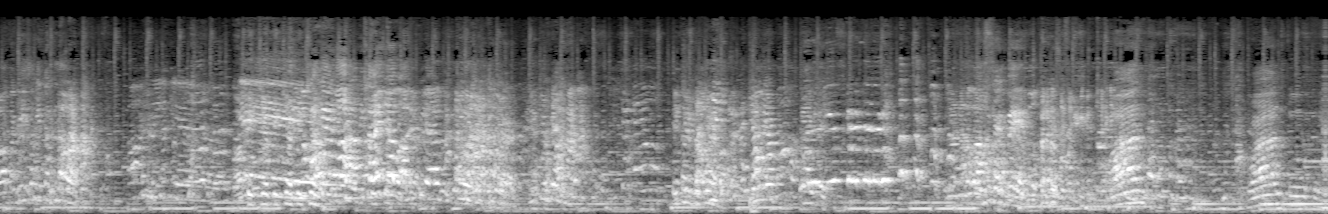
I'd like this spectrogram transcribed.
Oh, tag-isa kita na. Oh, picture, picture, picture. Okay, oh, happy tayo dyan. Alam ko yan. Picture, picture. Yung, yung. Okay, One. One, two, three.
